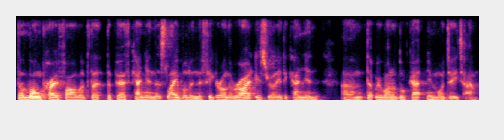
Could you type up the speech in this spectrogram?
the long profile of the, the Perth Canyon that's labelled in the figure on the right is really the canyon um, that we want to look at in more detail.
